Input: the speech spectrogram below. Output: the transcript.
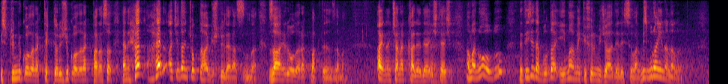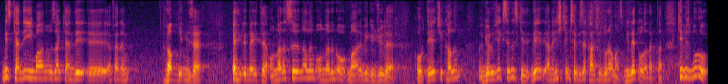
üstünlük olarak, teknolojik olarak, parasal, yani her, her açıdan çok daha güçlüler aslında. Zahiri olarak baktığın zaman. Aynen Çanakkale'de işte ama ne oldu? Neticede burada iman ve küfür mücadelesi var. Biz buna inanalım. Biz kendi imanımıza, kendi e, efendim Rabbimize, ehli beyte onlara sığınalım. Onların o manevi gücüyle ortaya çıkalım. Göreceksiniz ki değil yani hiç kimse bize karşı duramaz millet olarak da. Ki biz bunu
